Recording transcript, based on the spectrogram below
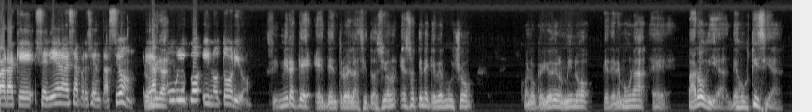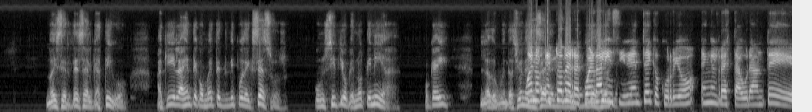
para que se diera esa presentación. Era público y notorio. Sí, mira que eh, dentro de la situación, eso tiene que ver mucho con lo que yo denomino que tenemos una eh, parodia de justicia. No hay certeza del castigo. Aquí la gente comete este tipo de excesos. Un sitio que no tenía, ¿ok? La documentación Bueno, esto me recuerda al incidente que ocurrió en el restaurante,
